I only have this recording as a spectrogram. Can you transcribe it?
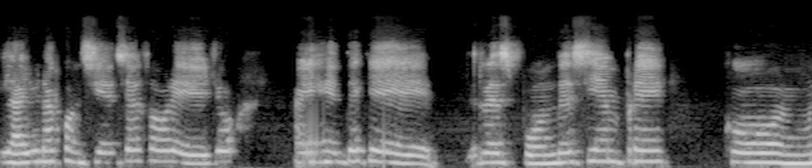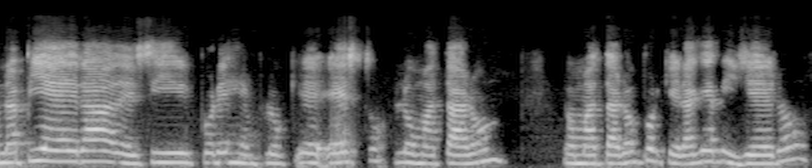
y hay una conciencia sobre ello, hay gente que responde siempre con una piedra a decir, por ejemplo, que esto lo mataron, lo mataron porque era guerrillero,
